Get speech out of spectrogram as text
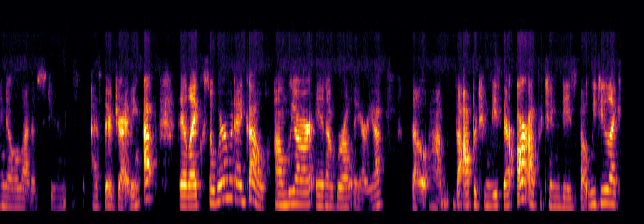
I know a lot of students as they're driving up. They're like, so where would I go? Um, we are in a rural area. So um, the opportunities, there are opportunities, but we do like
